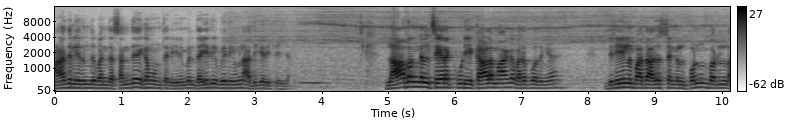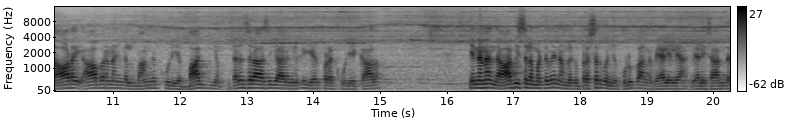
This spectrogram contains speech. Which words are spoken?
மனதில் இருந்து வந்த சந்தேகமும் சரி இனிமேல் தைரிய வீரியம்லாம் அதிகரிக்கும் ஐயா லாபங்கள் சேரக்கூடிய காலமாக வரப்போகுதுங்க. திடீர்னு பார்த்தா அதிர்ஷ்டங்கள் பொன் பொருள் ஆடை ஆபரணங்கள் வாங்கக்கூடிய பாக்கியம் தனுசு ராசிக்காரங்களுக்கு ஏற்படக்கூடிய காலம். என்னென்னா இந்த ஆஃபீஸில் மட்டுமே நம்மளுக்கு ப்ரெஷர் கொஞ்சம் கொடுப்பாங்க. வேலையில் வேலை சார்ந்த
